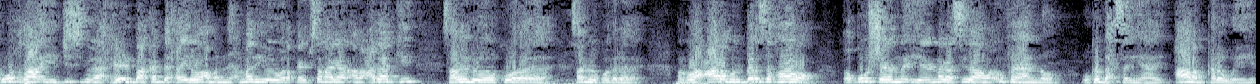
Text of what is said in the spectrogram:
ruuxda iyo jismiga xiriir baa ka dhexeeyo ama nicmadii way wada qaybsanayaan ama cadaabkii saameyn bay ku wada leedahay saameyn bay ku wada leedahay. Marka waa caalamulbarzakh oo cuquusheenna iyo inaga sidaan wax u fahano uu ka baxsan yahay caalam kale weeye.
